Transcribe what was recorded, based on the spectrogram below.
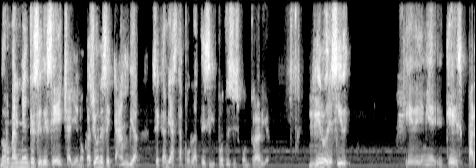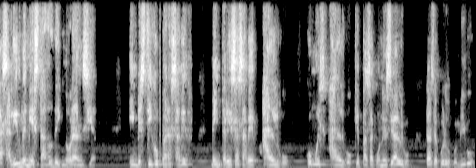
normalmente se desecha y en ocasiones se cambia, se cambia hasta por la tesis hipótesis contraria. Quiero decir que, que para salir de mi estado de ignorancia, investigo para saber, me interesa saber algo, cómo es algo, qué pasa con ese algo ¿Estás de acuerdo conmigo?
